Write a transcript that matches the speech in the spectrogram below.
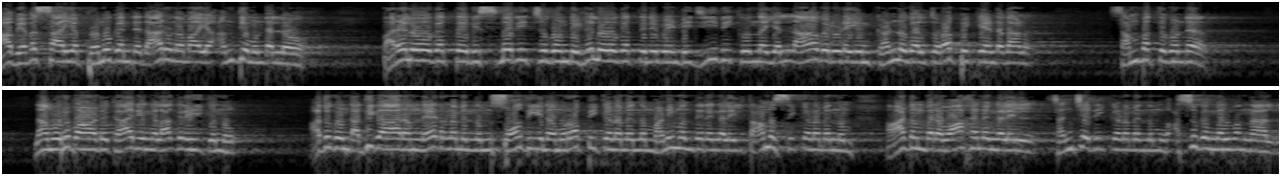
ആ വ്യവസായ പ്രമുഖന്റെ ദാരുണമായ അന്ത്യമുണ്ടല്ലോ. പരലോകത്തെ വിസ്മരിച്ചുകൊണ്ട് ഇഹലോകത്തിനു വേണ്ടി ജീവിക്കുന്ന എല്ലാവരുടെയും കണ്ണുകൾ തുറപ്പിക്കേണ്ടതാണ്. സമ്പത്ത് കൊണ്ട് നാം ഒരുപാട് കാര്യങ്ങൾ ആഗ്രഹിക്കുന്നു. അതുകൊണ്ട് അധികാരം നേടണമെന്നും സ്വാധീനം ഉറപ്പിക്കണമെന്നും മണിമന്ദിരങ്ങളിൽ താമസിക്കണമെന്നും ആഡംബര വാഹനങ്ങളിൽ സഞ്ചരിക്കണമെന്നും അസുഖങ്ങൾ വന്നാൽ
